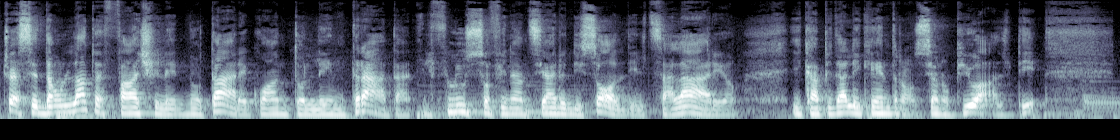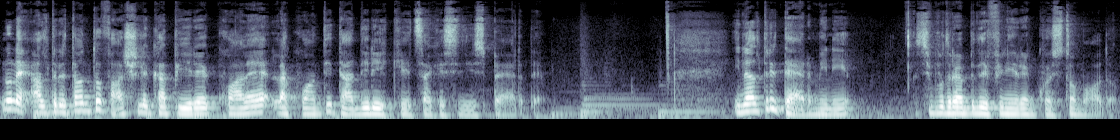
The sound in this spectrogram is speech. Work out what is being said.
Cioè se da un lato è facile notare quanto l'entrata, il flusso finanziario di soldi, il salario, i capitali che entrano siano più alti, non è altrettanto facile capire qual è la quantità di ricchezza che si disperde. In altri termini, si potrebbe definire in questo modo.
